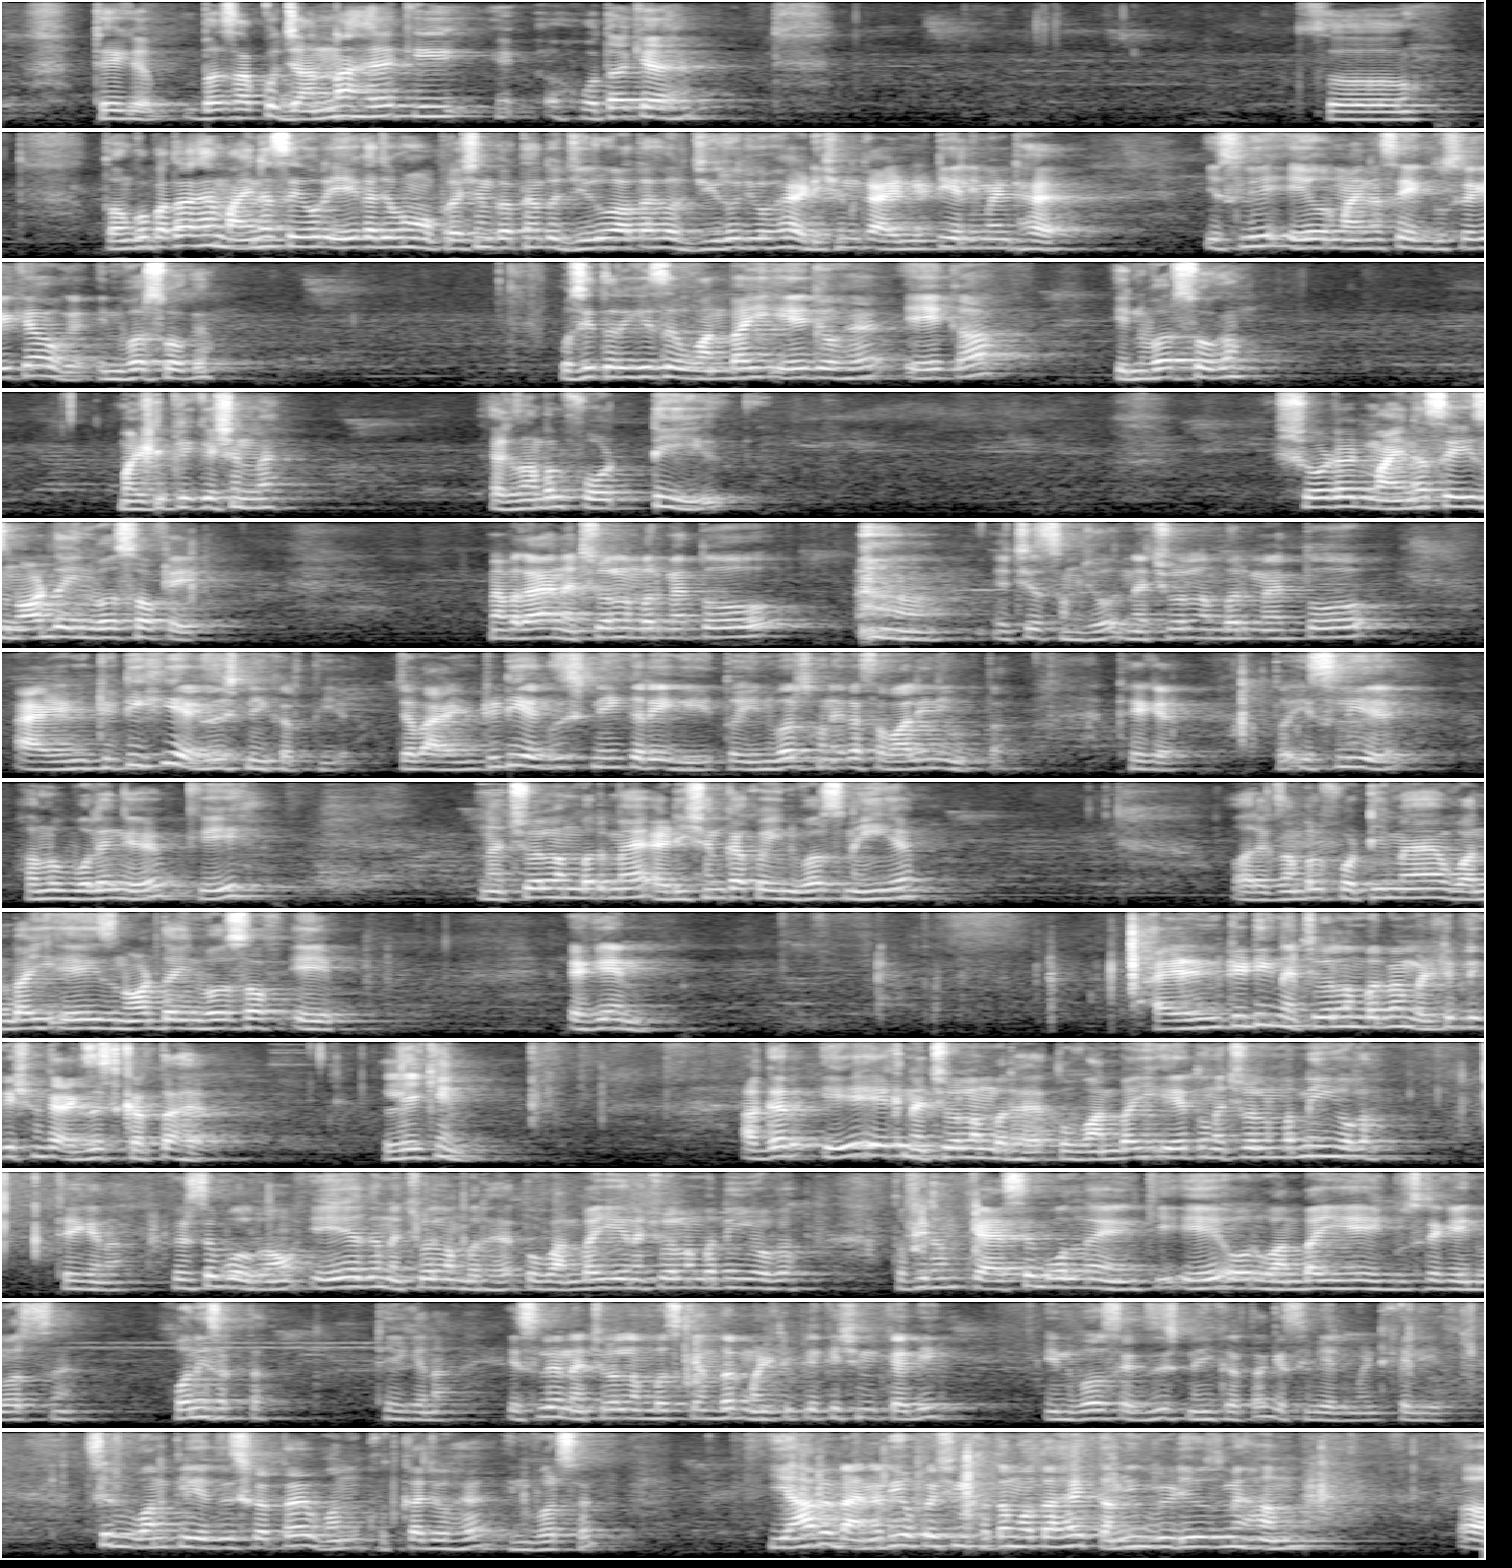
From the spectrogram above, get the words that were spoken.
ठीक है, बस आपको जानना है कि होता क्या है। तो तो हमको पता है माइनस ए और ए का जब हम ऑपरेशन करते हैं तो ज़ीरो आता है और ज़ीरो जो है एडिशन का आइडेंटिटी एलिमेंट है। इसलिए ए और माइनस ए एक दूसरे के क्या हो गए? इन्वर्स हो गए। उसी तरीके से वन बाई ए जो है, ए का इन्वर्स होगा। मल्टीप्लिकेशन में। Example forty show that minus A is not the inverse of A मैं बताया नेचुरल नंबर में तो ये चीज़ समझो नेचुरल नंबर में तो आइडेंटिटी ही एग्जिस्ट नहीं करती है। जब आइडेंटिटी एग्जिस्ट नहीं करेगी तो इन्वर्स होने का सवाल ही नहीं उठता। ठीक है? तो इसलिए हम लोग बोलेंगे कि नेचुरल नंबर में एडिशन का कोई इन्वर्स नहीं है। और एग्जांपल 40 में one by A is not the inverse of A again identity natural number में मल्टीप्लिकेशन का एग्जिस्ट करता है। लेकिन अगर ए एक नेचुरल नंबर है तो वन बाई ए तो नेचुरल नंबर नहीं होगा। ठीक है ना? फिर से बोल रहा हूँ ए अगर नेचुरल नंबर है तो one by A natural number नहीं होगा। तो फिर हम कैसे बोल रहे हैं कि ए और वन बाई ए एक दूसरे के इन्वर्स हैं? हो नहीं सकता। ठीक है ना? इसलिए नेचुरल नंबर्स के अंदर मल्टीप्लिकेशन का भी इन्वर्स एग्जिस्ट नहीं करता किसी भी एलिमेंट के लिए। सिर्फ़ वन के लिए एग्जिस्ट करता है वन खुद का जो है इन्वर्स है। यहाँ पे बाइनरी ऑपरेशन ख़त्म होता है। कमिंग वीडियोस में हम आ,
